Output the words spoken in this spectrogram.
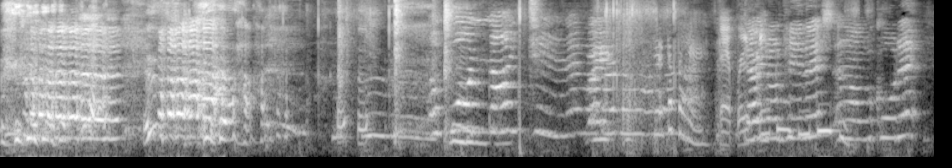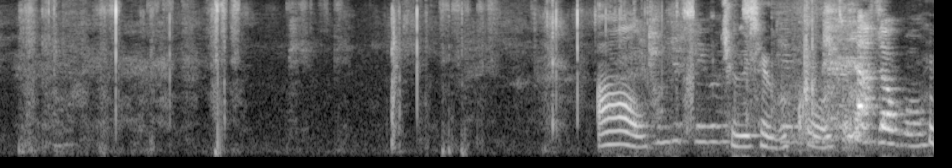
One nineteen. Right. Carry on play this and I'll record it. I'll Tom just play with it. choose who records it. That's a one. You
